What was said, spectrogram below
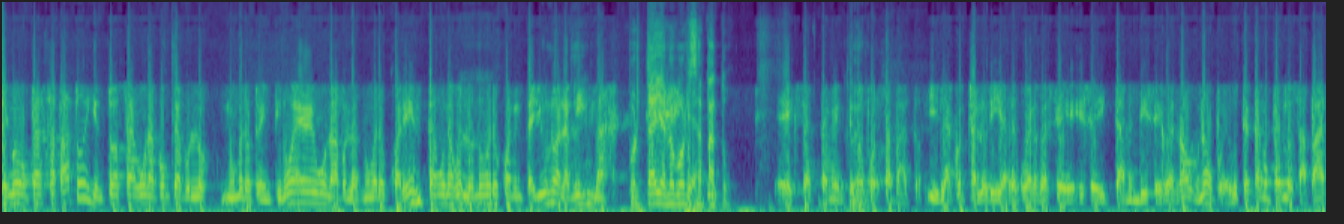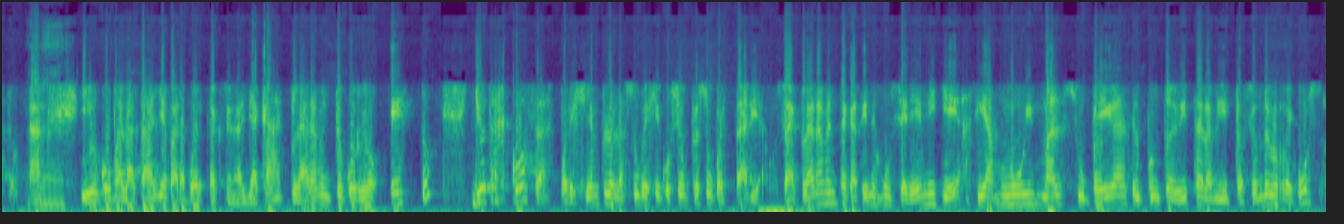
tengo que comprar zapatos y entonces hago una compra por los números 39, una por los números 40, una por los números 41 a la misma. Por talla, no por zapato. Exactamente, no por zapato. Y la Contraloría, recuerdo ese, ese dictamen, dice, bueno, no, no, pues usted está comprando zapatos ¿ah? y ocupa la talla para poder fraccionar. Y acá claramente ocurrió esto y otras cosas, por ejemplo, la subejecución presupuestaria. O sea, claramente acá tienes un Ceremi que hacía muy mal su pega desde el punto de vista de la administración de los recursos,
